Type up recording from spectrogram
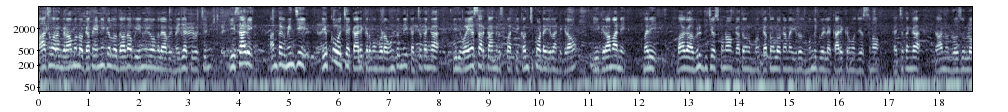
మాచవరం గ్రామంలో గత ఎన్నికల్లో దాదాపు ఎనిమిది వందల యాభై మెజార్టీ వచ్చింది. ఈసారి అంతకు మించి ఎక్కువ వచ్చే కార్యక్రమం కూడా ఉంటుంది. ఖచ్చితంగా ఇది వైఎస్ఆర్ కాంగ్రెస్ పార్టీ కంచుకోట ఇలాంటి గ్రామం. ఈ గ్రామాన్ని మరి బాగా అభివృద్ధి చేసుకున్నాం. గతంలో గతంలో కన్నా ఈరోజు ముందుకు వెళ్ళే కార్యక్రమం చేస్తున్నాం. ఖచ్చితంగా రానున్న రోజుల్లో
